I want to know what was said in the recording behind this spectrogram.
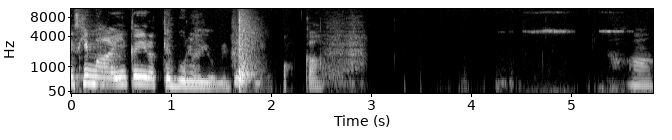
इसकी माँ ही कहीं रख के भूल गई होगी देख लियो पक्का। हाँ।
